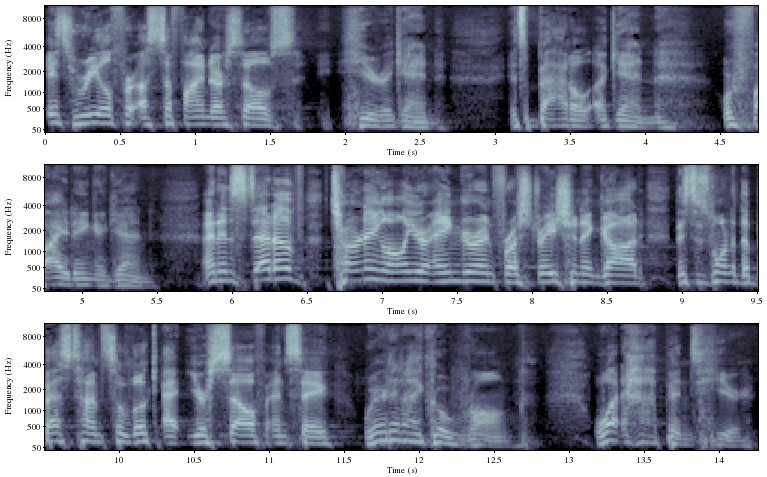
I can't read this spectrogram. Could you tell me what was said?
It's real for us to find ourselves here again. It's battle again. We're fighting again. And instead of turning all your anger and frustration at God, this is one of the best times to look at yourself and say, Where did I go wrong? What happened here?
